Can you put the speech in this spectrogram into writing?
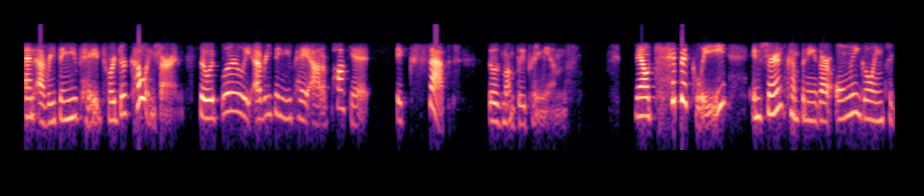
and everything you paid towards your coinsurance. So it's literally everything you pay out of pocket except those monthly premiums. Now, typically, insurance companies are only going to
